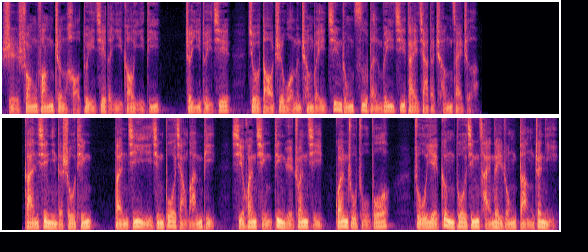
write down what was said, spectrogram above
是双方正好对接的一高一低，这一对接就导致我们成为金融资本危机代价的承载者。感谢您的收听，本集已经播讲完毕。喜欢请订阅专辑，关注主播主页，更多精彩内容等着你。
